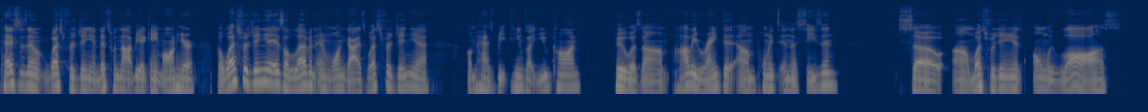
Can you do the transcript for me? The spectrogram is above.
Texas and West Virginia. This would not be a game on here, but West Virginia is 11 and 1 guys. West Virginia um has beat teams like UConn who was um highly ranked at um points in the season. So, um West Virginia's only loss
